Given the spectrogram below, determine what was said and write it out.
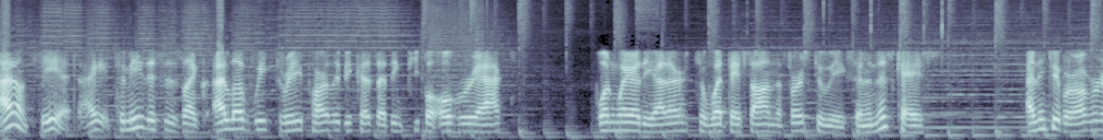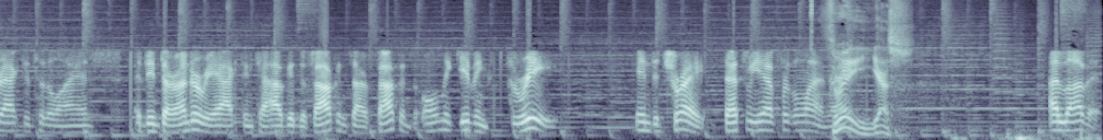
I don't see it. I to me this is like I love week three partly because I think people overreact one way or the other to what they saw in the first two weeks. And in this case, I think people are overreacted to the Lions. I think they're underreacting to how good the Falcons are. Falcons only giving three in Detroit. That's what you have for the line, right? Three, yes. I love it.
